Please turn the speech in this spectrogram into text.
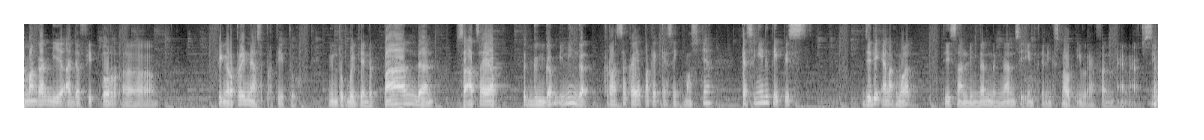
memang kan dia ada fitur uh, fingerprintnya seperti itu. Ini untuk bagian depan dan saat saya genggam ini nggak kerasa kayak pakai casing. Maksudnya casing ini tipis, jadi enak banget disandingkan dengan si Infinix Note 11 NFC.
